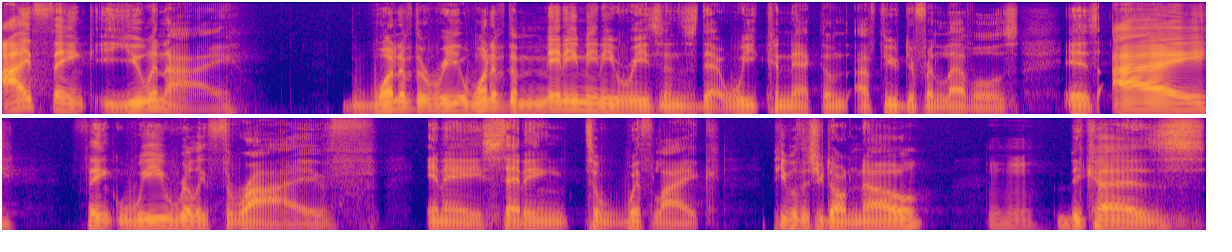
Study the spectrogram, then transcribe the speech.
I think you and I, one of the re- one of the many many reasons that we connect on a few different levels is I think we really thrive in a setting to with like people that you don't know Mm-hmm. because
